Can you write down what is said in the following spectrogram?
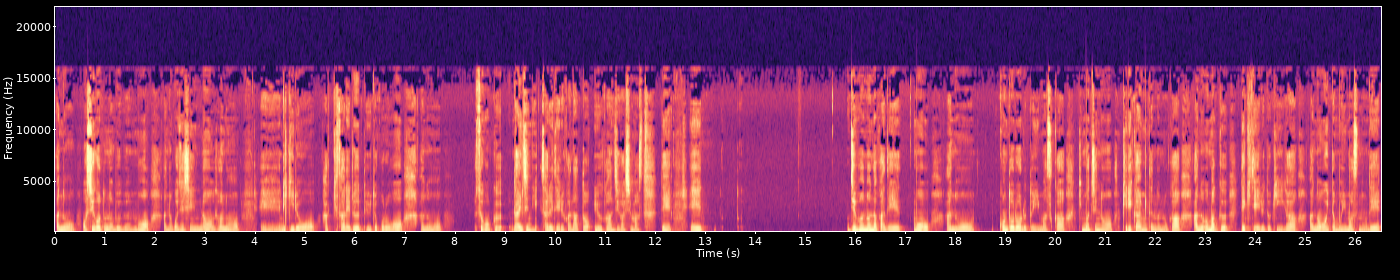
あのお仕事の部分もあのご自身のその、えー、力量を発揮されるっていうところをあのすごく大事にされているかなという感じがします。で、えー、自分の中でもうあのコントロールといいますか気持ちの切り替えみたいなのがあのうまくできている時があの多いと思いますので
